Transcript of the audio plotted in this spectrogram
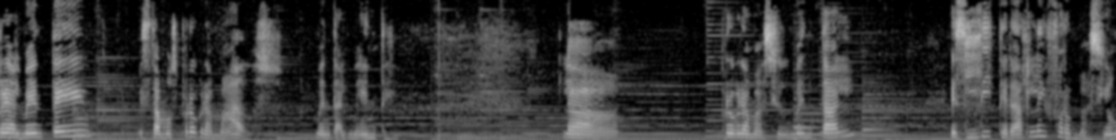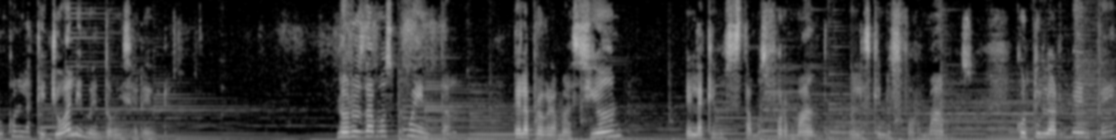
realmente estamos programados mentalmente. La programación mental es literar la información con la que yo alimento mi cerebro. No nos damos cuenta de la programación en la que nos estamos formando, en la que nos formamos. Culturalmente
